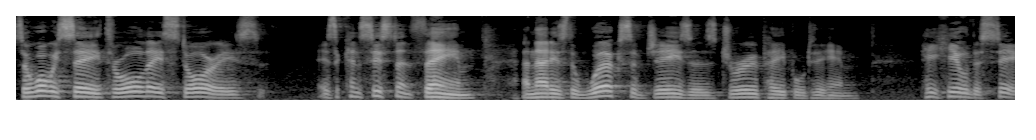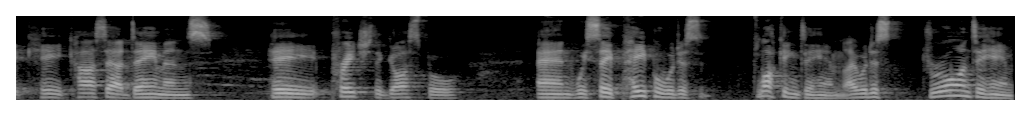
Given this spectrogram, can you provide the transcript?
So, what we see through all these stories is a consistent theme, and that is the works of Jesus drew people to him. He healed the sick, he cast out demons, he preached the gospel, And we see people were just flocking to him, they were just drawn to him.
